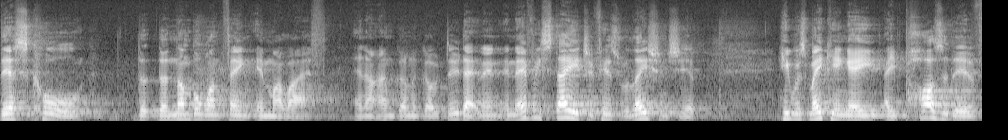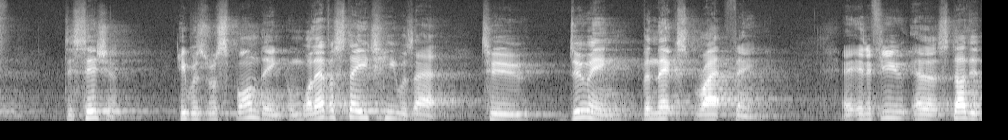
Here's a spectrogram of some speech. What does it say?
this call the, the number one thing in my life. And I'm going to go do that. And in, every stage of his relationship, he was making a, a positive decision. He was responding in whatever stage he was at to doing the next right thing. And if you uh, studied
